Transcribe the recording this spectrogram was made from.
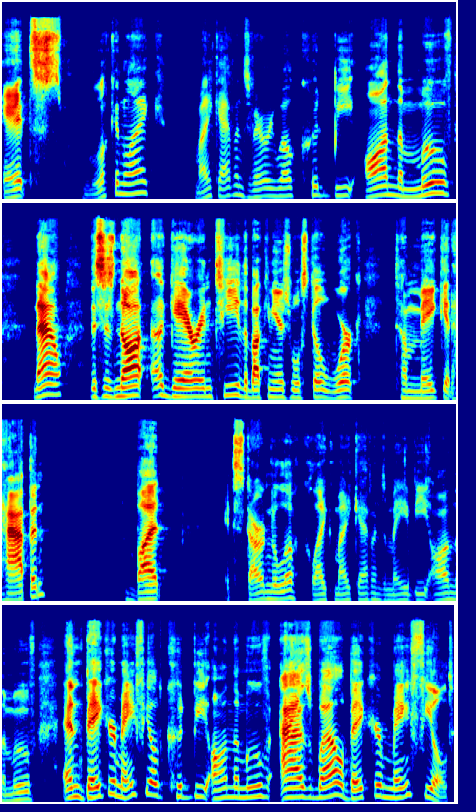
it's looking like Mike Evans very well could be on the move. Now, this is not a guarantee. The Buccaneers will still work to make it happen, but it's starting to look like Mike Evans may be on the move. And Baker Mayfield could be on the move as well. Baker Mayfield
